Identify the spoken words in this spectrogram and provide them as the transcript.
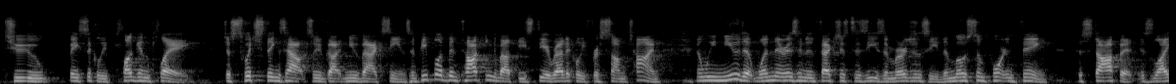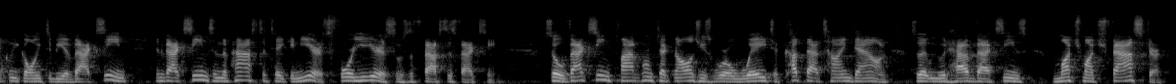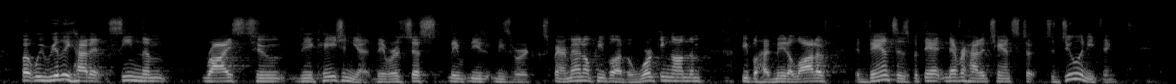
to basically plug and play just switch things out so you've got new vaccines. And people have been talking about these theoretically for some time. And we knew that when there is an infectious disease emergency, the most important thing to stop it is likely going to be a vaccine. And vaccines in the past have taken years. Four years was the fastest vaccine. So vaccine platform technologies were a way to cut that time down so that we would have vaccines much, much faster. But we really hadn't seen them rise to the occasion yet. They were just, they, these, these were experimental. People have been working on them. People had made a lot of advances, but they had never had a chance to, to do anything.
